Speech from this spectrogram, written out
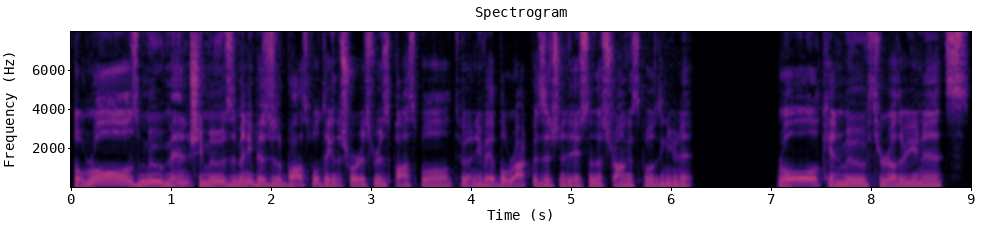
So Rol's movement. She moves as many positions as possible, taking the shortest route as possible to any available rock position adjacent to the strongest opposing unit. Rol can move through other units,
